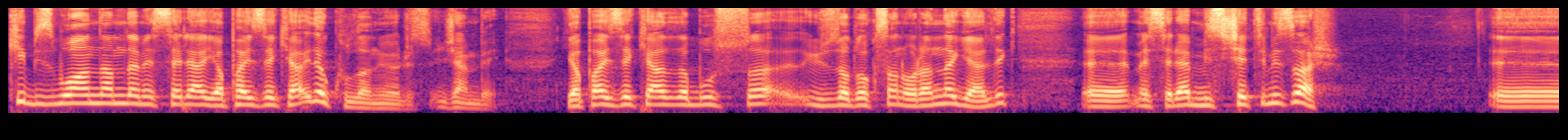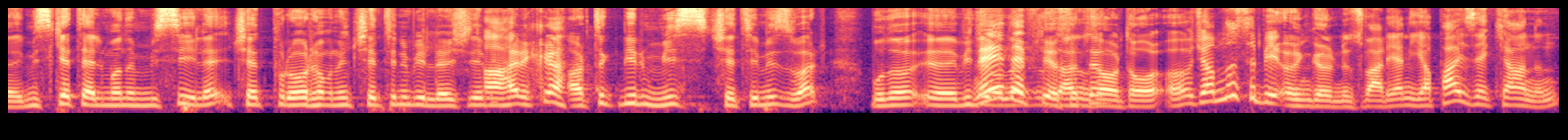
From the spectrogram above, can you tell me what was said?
Ki biz bu anlamda mesela yapay zekayı da kullanıyoruz Cem Bey. Yapay zekada da bu hususa yüzde doksan oranına geldik. E, mesela mischetimiz var. E, misket elmanın misiyle chat programının chatini birleştirip Harika. artık bir mis chatimiz var. Bunu e, Ne videolarda hedefliyorsunuz zaten- orada? Hocam nasıl bir öngörünüz var? Yani yapay zekanın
